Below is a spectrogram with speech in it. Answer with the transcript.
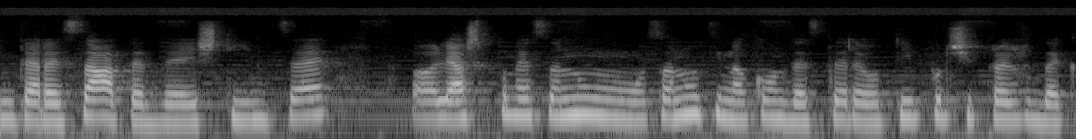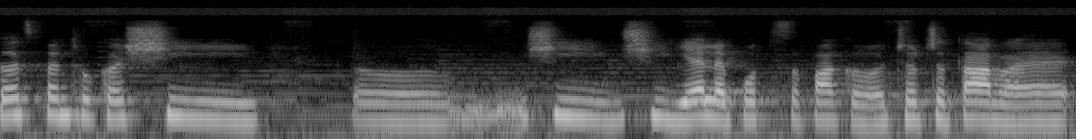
interesate de științe, le-aș spune să nu, să nu țină cont de stereotipuri și prejudecăți, pentru că și, și, și ele pot să facă cercetare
